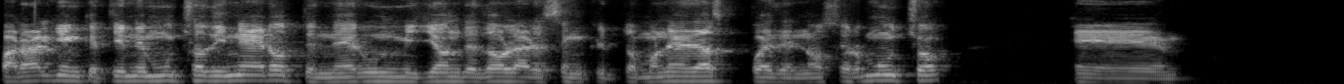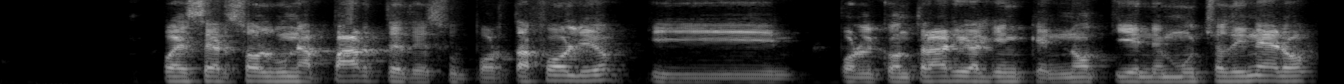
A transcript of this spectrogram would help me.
para alguien que tiene mucho dinero, tener un millón de dólares en criptomonedas puede no ser mucho, eh, puede ser solo una parte de su portafolio y por el contrario, alguien que no tiene mucho dinero,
